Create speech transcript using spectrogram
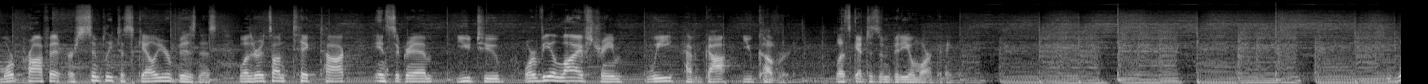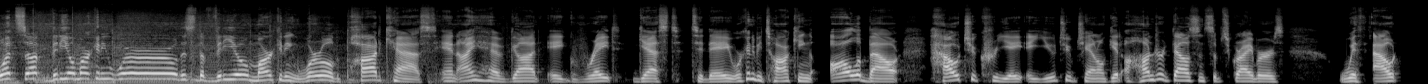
more profit, or simply to scale your business, whether it's on TikTok, Instagram, YouTube, or via live stream, we have got you covered. Let's get to some video marketing. What's up, Video Marketing World? This is the Video Marketing World podcast, and I have got a great guest today. We're going to be talking all about how to create a YouTube channel, get 100,000 subscribers without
